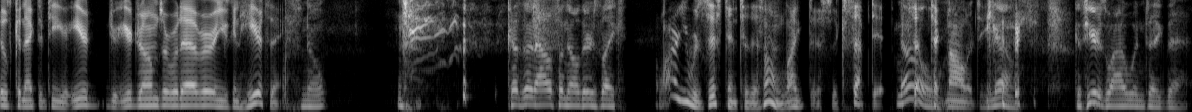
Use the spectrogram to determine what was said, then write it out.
It was connected to your ear, your eardrums or whatever, and you can hear things. No. Because then I also know there's like Why are you resistant to this? I don't like this. Accept it. No. Accept technology. no. Because here's why I wouldn't take that.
